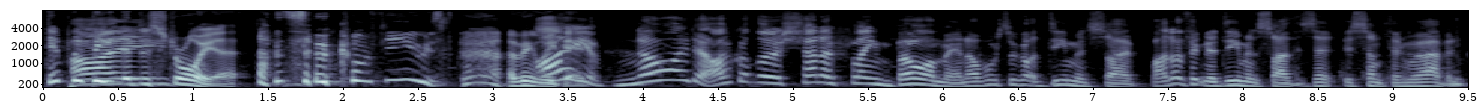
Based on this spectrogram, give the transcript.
Did we beat the destroyer? I'm so confused. I think we I did. I have no idea. I've got the Shadow Flame bow on me, and I've also got a Demon Scythe. But I don't think the Demon Scythe is, is something we're having.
